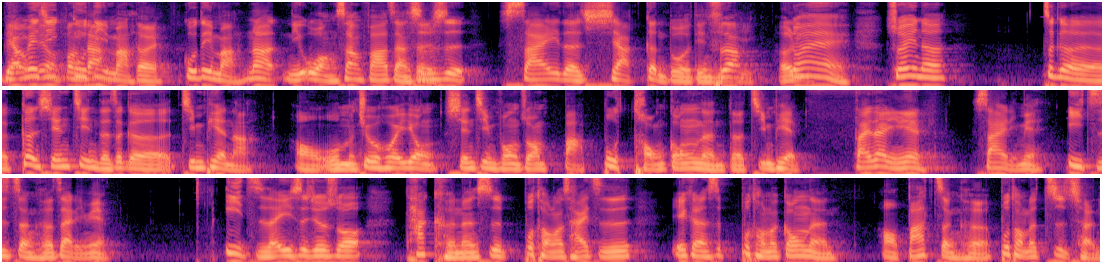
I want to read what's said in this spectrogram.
表面积固定嘛，对，固定嘛。那你往上发展，是不是塞得下更多的电子体？对，所以呢，这个更先进的这个晶片啊，哦，我们就会用先进封装，把不同功能的晶片塞在里面，塞在里面，一直整合在里面。一直的意思就是说，它可能是不同的材质，也可能是不同的功能，哦，把它整合不同的制成。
